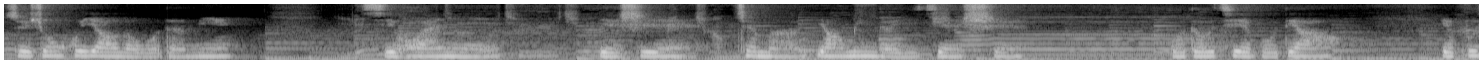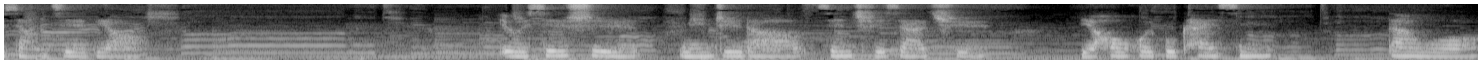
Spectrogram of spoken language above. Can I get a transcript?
最终会要了我的命，喜欢你也是这么要命的一件事，我都戒不掉，也不想戒掉。有些事明知道坚持下去。以后会不开心，但我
